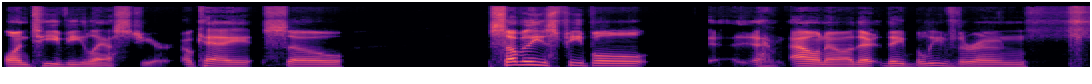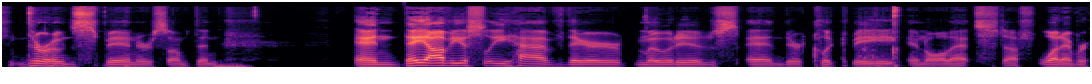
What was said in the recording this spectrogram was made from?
on TV last year. Okay. So some of these people, uh, I don't know, they believe their own their own spin or something. And they obviously have their motives and their clickbait and all that stuff. Whatever.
